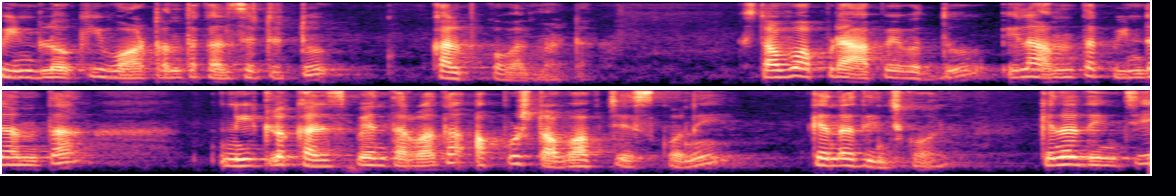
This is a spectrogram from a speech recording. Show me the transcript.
పిండిలోకి వాటర్ అంతా కలిసేటట్టు కలుపుకోవాలన్నమాట. స్టవ్ అప్పుడే ఆపేయవద్దు. ఇలా అంతా పిండి అంతా నీటిలో కలిసిపోయిన తర్వాత అప్పుడు స్టవ్ ఆఫ్ చేసుకొని కింద దించుకోవాలి. కింద దించి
